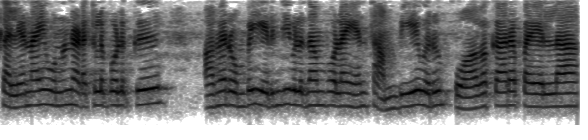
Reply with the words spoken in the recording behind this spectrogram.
கல்யாணம் ஆகி ஒன்றும் நடக்கல போலுக்கு. அவன் ரொம்ப எரிஞ்சு விழுதான் போல. என் தம்பியே வரும் கோவக்கார பயல்லாம்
